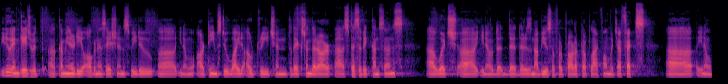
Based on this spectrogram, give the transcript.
We do engage with uh, community organizations. We do, uh, you know, our teams do wide outreach, and to the extent there are uh, specific concerns, uh, which, uh, you know, the, the, there is an abuse of our product or platform which affects, uh, you know,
